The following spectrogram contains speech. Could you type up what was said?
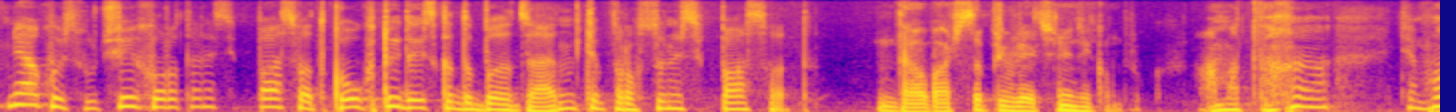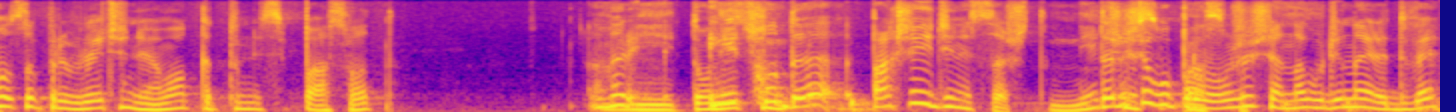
в някои случаи хората не си пасват. Колкото и да искат да бъдат заедно, те просто не си пасват. Да, обаче са привлечени един към друг. Ама това, те могат да са привлечени, ама като не си пасват. Нали, Ами, то не е, че- изхода пак ще е един и същ. Не, че Дали ще го продължиш една година или две,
